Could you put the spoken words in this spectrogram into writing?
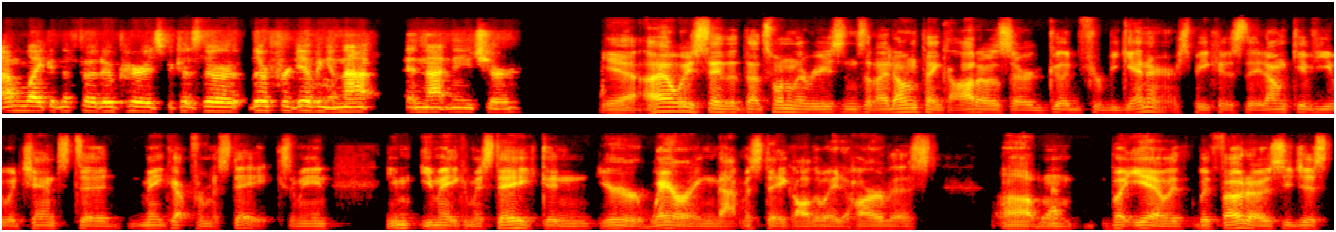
I'm liking the photo periods because they're they're forgiving in that in that nature. Yeah, I always say that that's one of the reasons that I don't think autos are good for beginners because they don't give you a chance to make up for mistakes. I mean, you you make a mistake and you're wearing that mistake all the way to harvest. Um, Yeah. But yeah, with with photos, you just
